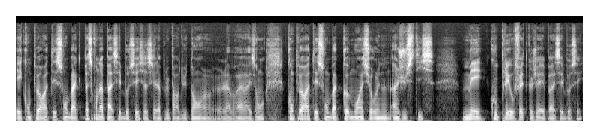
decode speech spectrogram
et qu'on peut rater son bac parce qu'on n'a pas assez bossé, ça c'est la plupart du temps euh, la vraie raison, qu'on peut rater son bac comme moi sur une injustice, mais couplé au fait que j'avais pas assez bossé.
